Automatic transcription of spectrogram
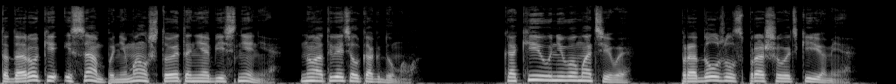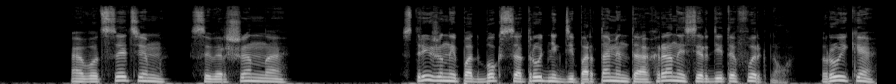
Тодороки и сам понимал, что это не объяснение, но ответил, как думал. «Какие у него мотивы?» — продолжил спрашивать Киомия. А вот с этим совершенно... Стриженный под бокс сотрудник департамента охраны сердито фыркнул. Руйке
